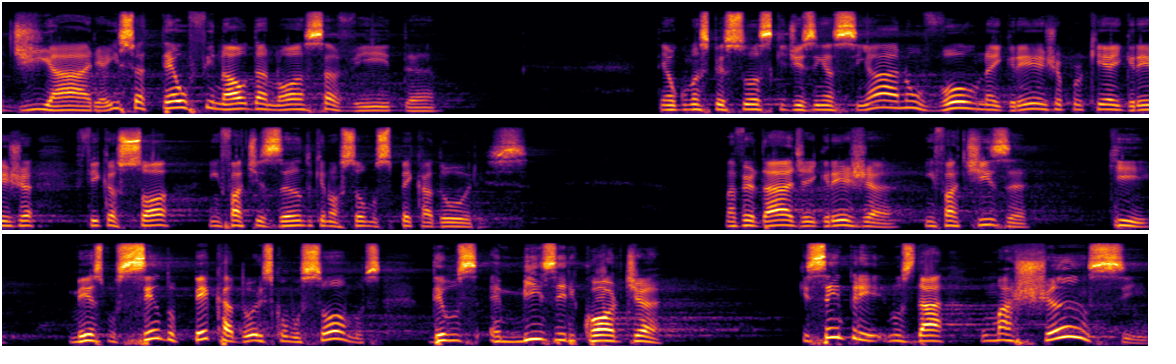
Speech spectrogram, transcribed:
diária, isso é até o final da nossa vida. Tem algumas pessoas que dizem assim, ah, não vou na igreja porque a igreja fica só enfatizando que nós somos pecadores. Na verdade, a igreja enfatiza que, mesmo sendo pecadores como somos, Deus é misericórdia, que sempre nos dá uma chance.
